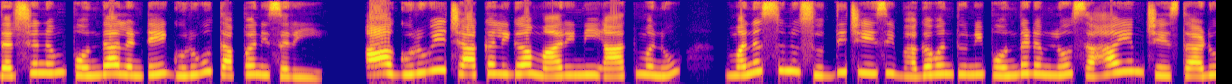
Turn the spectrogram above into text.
దర్శనం పొందాలంటే గురువు తప్పనిసరి. ఆ గురువే చాకలిగా మారి నీ ఆత్మను మనస్సును శుద్ధి చేసి భగవంతుని పొందడంలో సహాయం చేస్తాడు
